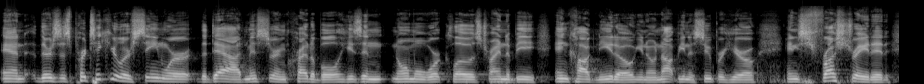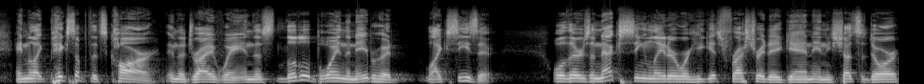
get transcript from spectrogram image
And there's this particular scene where the dad, Mr. Incredible, he's in normal work clothes trying to be incognito, you know, not being a superhero, and he's frustrated and he like picks up this car in the driveway and this little boy in the neighborhood like sees it. Well, there's a next scene later where he gets frustrated again and he shuts the door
